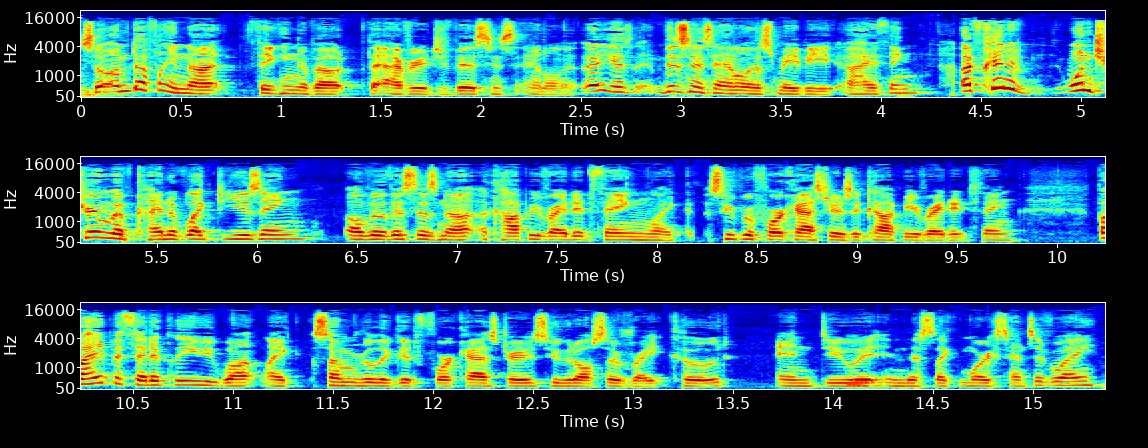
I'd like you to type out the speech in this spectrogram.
So I'm definitely not thinking about the average business analyst. I guess business analyst may be a high thing. I've kind of one term I've kind of liked using, although this is not a copyrighted thing. Like super forecaster is a copyrighted thing. But hypothetically, we want like some really good forecasters who could also write code and do it in this like more extensive way.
